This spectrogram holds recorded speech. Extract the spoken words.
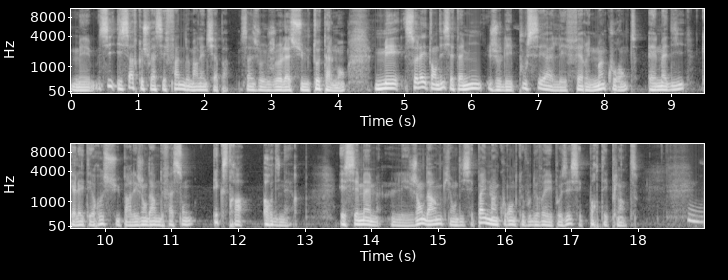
mais si ils savent que je suis assez fan de Marlène Schiappa, ça je, je l'assume totalement. Mais cela étant dit, cette amie, je l'ai poussée à aller faire une main courante, et elle m'a dit qu'elle a été reçue par les gendarmes de façon extraordinaire. Et c'est même les gendarmes qui ont dit c'est pas une main courante que vous devriez poser, c'est porter plainte. Hmm.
